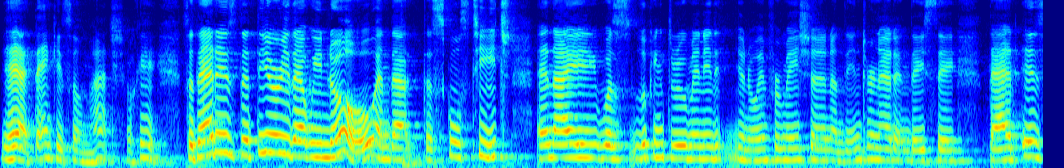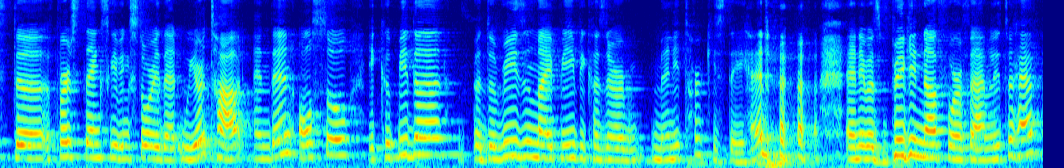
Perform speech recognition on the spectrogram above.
Yeah, thank you so much. Okay, so that is the theory that we know and that the schools teach. And I was looking through many, you know, information on the internet, and they say that is the first Thanksgiving story that we are taught. And then also, it could be the the reason might be because there are many turkeys they had, and it was big enough for a family to have.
